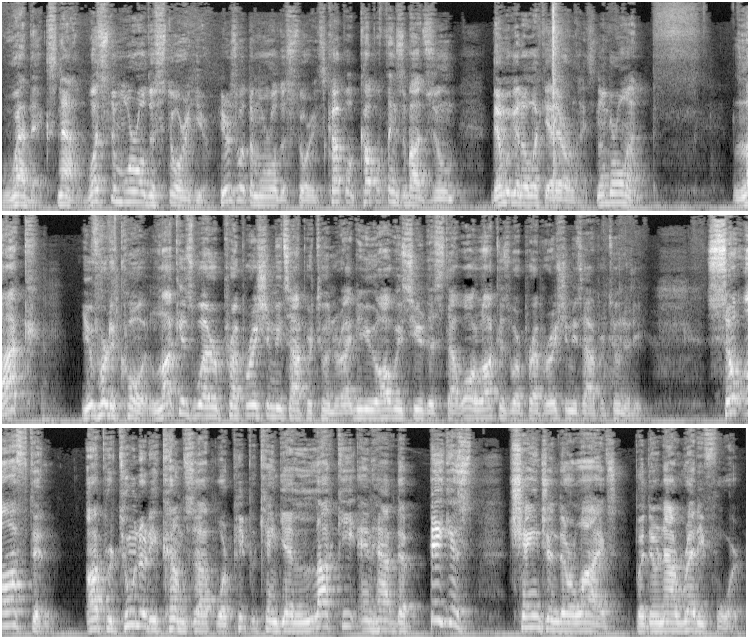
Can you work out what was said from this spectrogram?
WebEx. Now, what's the moral of the story here? Here's what the moral of the story is. Couple couple things about Zoom. Then we're going to look at airlines. Number 1. Luck You've heard a quote. Luck is where preparation meets opportunity, right? You always hear this stuff. Well, luck is where preparation meets opportunity. So often, opportunity comes up where people can get lucky and have the biggest change in their lives, but they're not ready for it.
